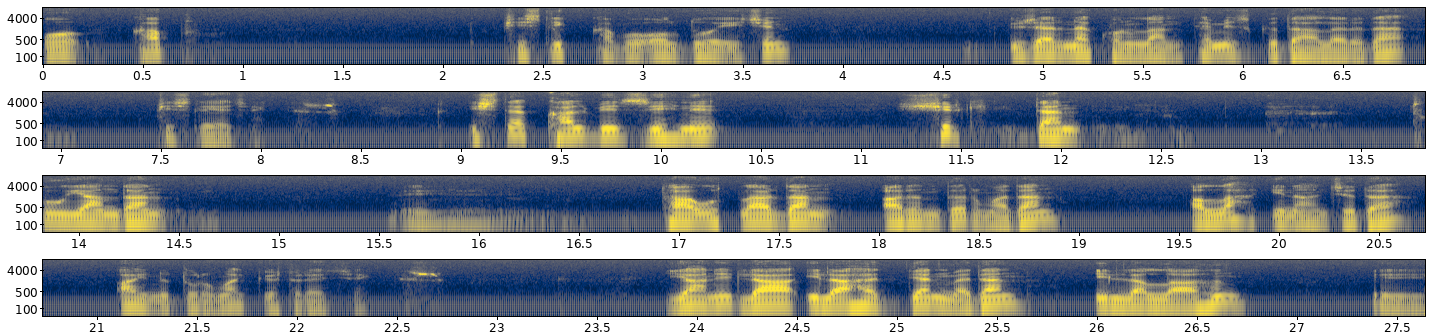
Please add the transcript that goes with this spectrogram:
o kap pislik kabı olduğu için üzerine konulan temiz gıdaları da pisleyecektir. İşte kalbi, zihni şirkten tuğyandan e, tağutlardan arındırmadan Allah inancı da aynı duruma götürecektir. Yani la ilahe denmeden illallah'ın e,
